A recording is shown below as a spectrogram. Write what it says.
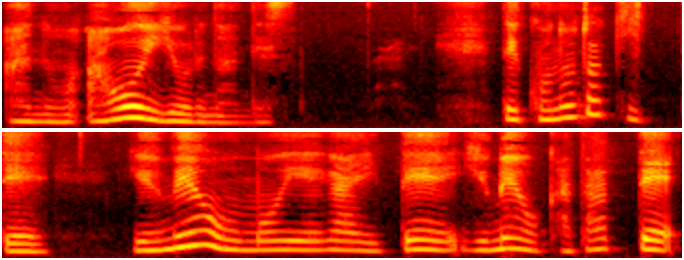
あの青い夜なんです。でこの時って夢を思い描いて夢を語って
